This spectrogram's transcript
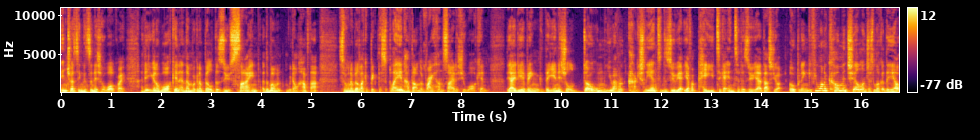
interesting this initial walkway. I think you're going to walk in and then we're going to build the zoo sign. At the moment, we don't have that. So we're going to build like a big display and have that on the right hand side as you walk in. The idea being the initial dome, you haven't actually entered the zoo yet. You haven't paid to get into the zoo yet. That's your opening. If you want to come and chill and just look at the, uh,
